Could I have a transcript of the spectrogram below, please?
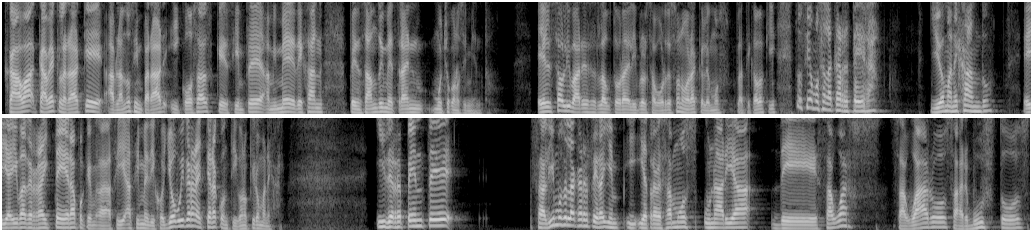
Cabe, cabe aclarar que hablando sin parar y cosas que siempre a mí me dejan pensando y me traen mucho conocimiento. Elsa Olivares es la autora del libro El sabor de Sonora, que lo hemos platicado aquí. Entonces íbamos en la carretera, yo iba manejando, ella iba de raitera, porque así, así me dijo, yo voy de raitera contigo, no quiero manejar. Y de repente salimos de la carretera y, em- atravesamos un área de saguaros, saguaros, arbustos,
